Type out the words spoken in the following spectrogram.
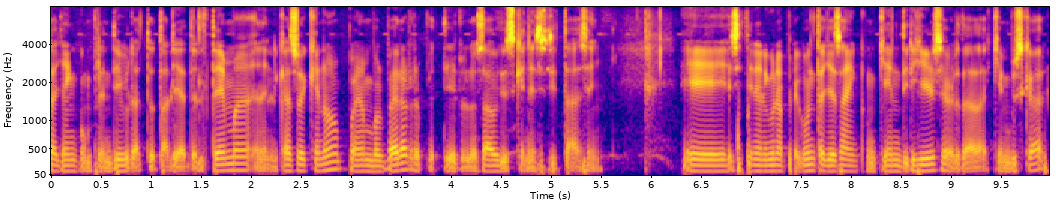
hayan comprendido la totalidad del tema. En el caso de que no, pueden volver a repetir los audios que necesitasen. Eh, si tienen alguna pregunta, ya saben con quién dirigirse, ¿verdad? A quién buscar.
